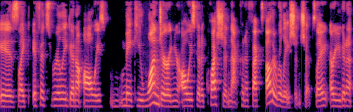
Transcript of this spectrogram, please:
is like if it's really going to always make you wonder and you're always going to question that can affect other relationships like are you going to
